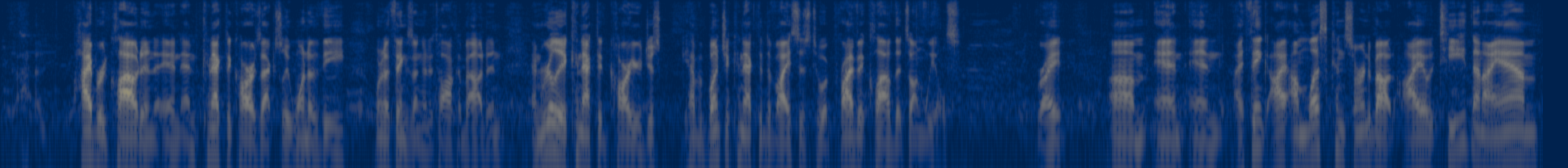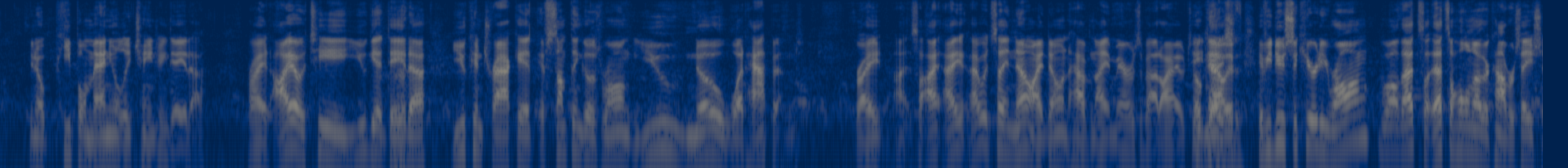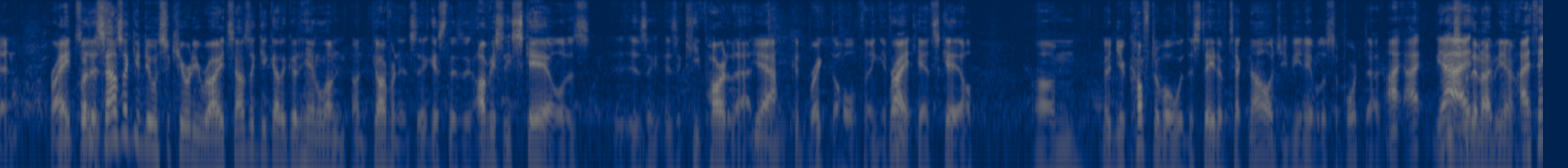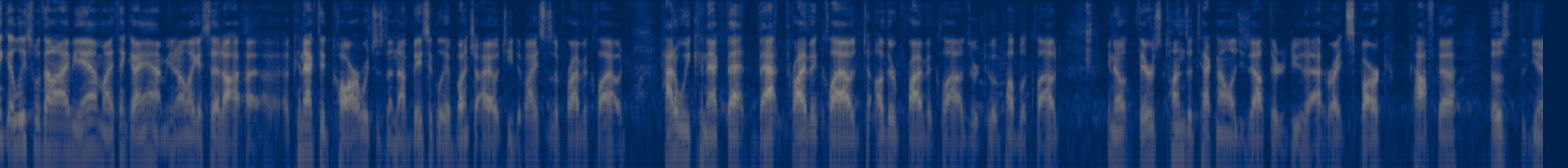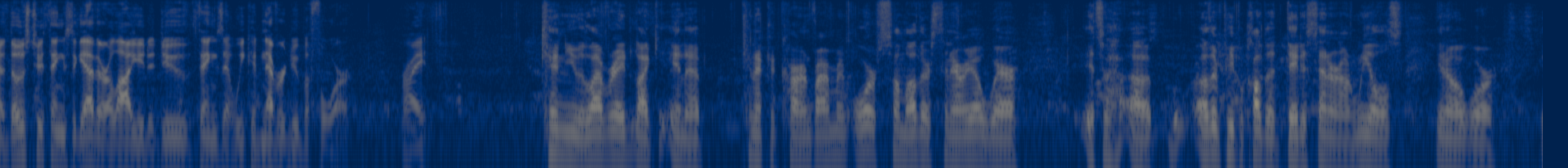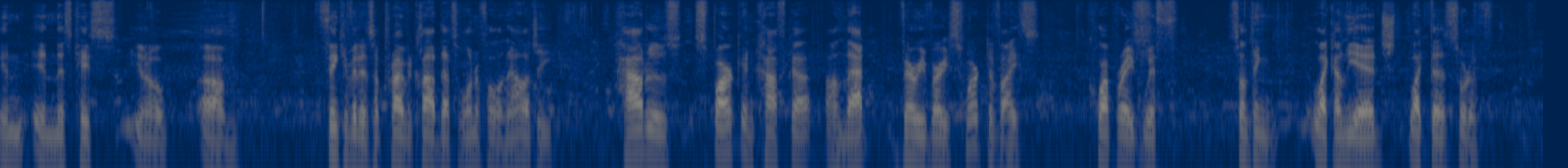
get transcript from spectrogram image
hybrid cloud and, and, and, connected car is actually one of the one of the things I'm going to talk about. And, and really a connected car, you just have a bunch of connected devices to a private cloud that's on wheels, right? Um, and, and I think I, I'm less concerned about IoT than I am you know, people manually changing data, right? IoT, you get data, you can track it. If something goes wrong, you know what happened, right? So I, I, I, would say no, I don't have nightmares about IoT. Okay, now, so if, if you do security wrong, well, that's, that's a whole other conversation, right? So but it sounds like you're doing security right, sounds like you've got a good handle on, on governance. I guess there's, obviously scale is, is, a, is a key part of that. Yeah. You could break the whole thing if right. you can't scale. Um, and you're comfortable with the state of technology being able to support that. I, I yeah, at least within I, IBM. I think at least within IBM, I think I am. You know, like I said, a, a connected car, which is a, basically a bunch of IoT devices, a private cloud. How do we connect that that private cloud to other private clouds or to a public cloud? You know, there's tons of technologies out there to do that, right? Spark, Kafka, those you know those two things together allow you to do things that we could never do before, right? Can you elaborate, like in a connected car environment or some other scenario where it's a, uh, other people call it a data center on wheels, you know, or in, in this case, you know, um, think of it as a private cloud, that's a wonderful analogy. How does Spark and Kafka on that very, very smart device cooperate with something like on the edge, like the sort of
